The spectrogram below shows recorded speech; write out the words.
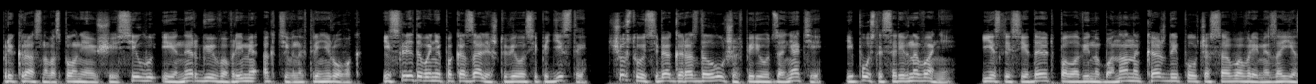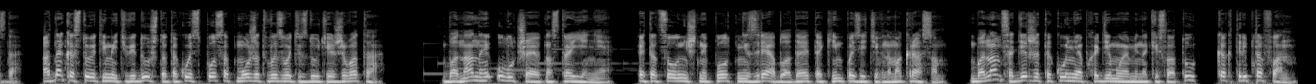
прекрасно восполняющие силу и энергию во время активных тренировок. Исследования показали, что велосипедисты чувствуют себя гораздо лучше в период занятий и после соревнований, если съедают половину банана каждые полчаса во время заезда. Однако стоит иметь в виду, что такой способ может вызвать вздутие живота. Бананы улучшают настроение. Этот солнечный плод не зря обладает таким позитивным окрасом. Банан содержит такую необходимую аминокислоту, как триптофан.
